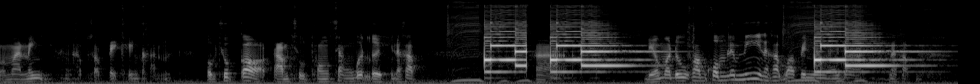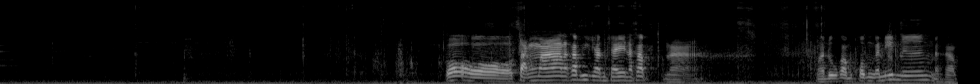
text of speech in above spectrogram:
ประมาณนี้นะครับสเปคแข่งขันผมชุบก็ตามชุดของช่างเบิร์ดเลยนะครับ เดี๋ยวมาดูความคมเล่มนี้นะครับ ว่าเป็นยังไงบ้างนะครับ ก็สั่งมานะครับพี่ชันชัยนะครับนะ มาดูความคมกันนิดนึงนะครับ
